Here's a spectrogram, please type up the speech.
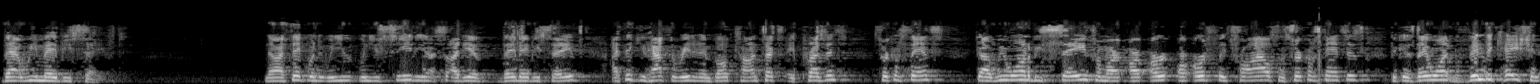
that we may be saved. Now, I think when, when, you, when you see the idea of they may be saved, I think you have to read it in both contexts a present circumstance God, we want to be saved from our, our, our, earthly trials and circumstances because they want vindication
